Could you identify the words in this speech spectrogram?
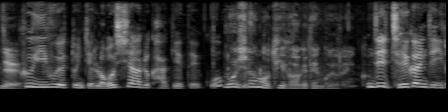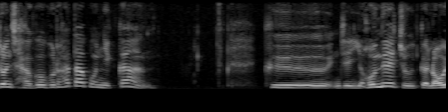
네. 그 이후에 또 이제 러시아를 가게 되고 러시아는 어떻게 가게 된 거예요, 그러니까? 이제 제가 이제 이런 작업을 하다 보니까 그 이제 연해주 그러니까 러,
